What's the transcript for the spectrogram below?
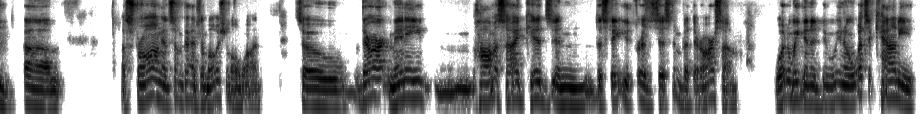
um, a strong and sometimes emotional one. So there aren't many homicide kids in the state youth prison system, but there are some. What are we going to do? You know, what's a county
